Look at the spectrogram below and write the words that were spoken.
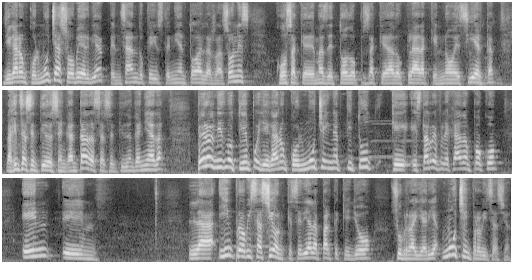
Llegaron con mucha soberbia, pensando que ellos tenían todas las razones, cosa que además de todo pues ha quedado clara que no es cierta. La gente se ha sentido desencantada, se ha sentido engañada, pero al mismo tiempo llegaron con mucha ineptitud que está reflejada un poco en... Em, la improvisación, que sería la parte que yo subrayaría, mucha improvisación.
